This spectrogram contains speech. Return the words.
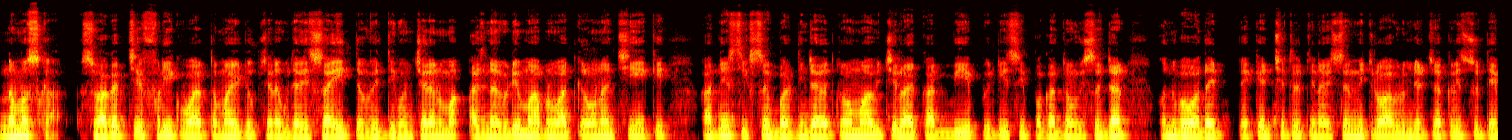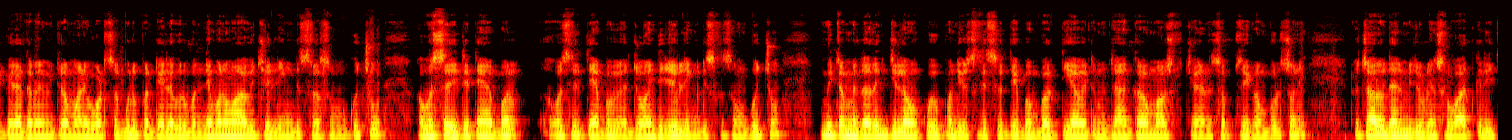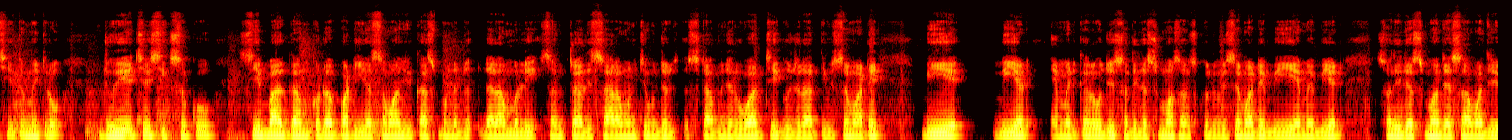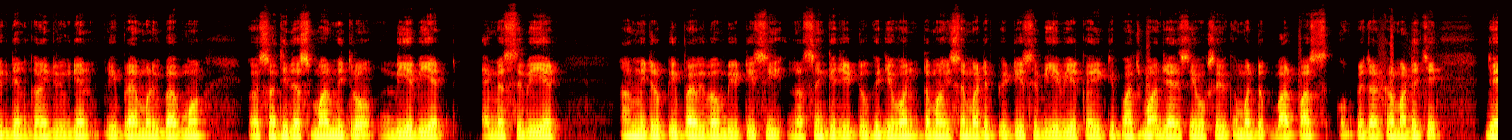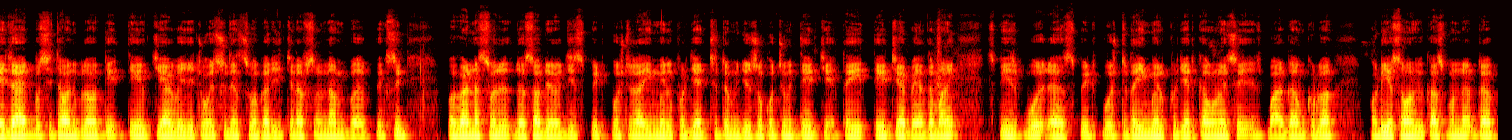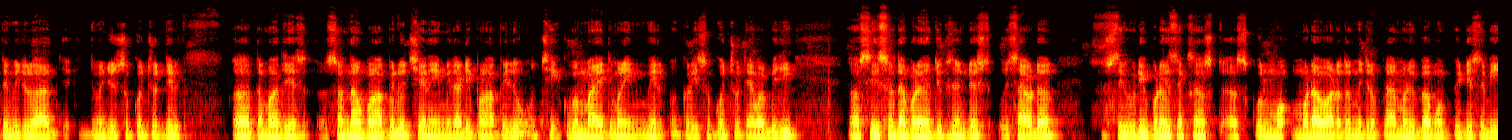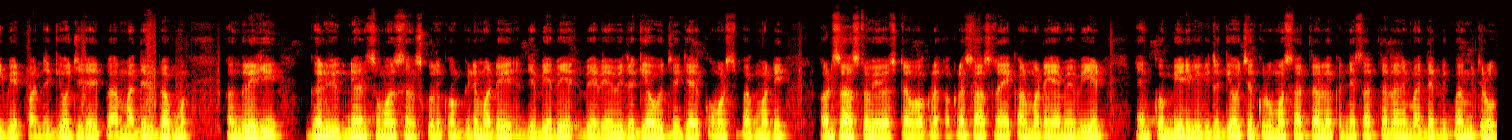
નમસ્કાર. સ્વાગત છે ફરી એકવાર તમારી યુટ્યુબ ચેનલ ગુજરાતી સાહિત્ય વિદ્યાગુણ ચેનલમાં. આજના વિડીયોમાં આપણે વાત કરવાના છીએ કે આજની શિક્ષક ભરતીની જાહેરાત કરવામાં આવી છે. લાયકાત બીએ પીટીસી પગાર ધોરણ વીસ હજાર. અનુભવ આધારિત પેકેજ છે તો તેના વિશે મિત્રો આ વિડીયોમાં ચર્ચા કરીશું. તે પહેલાં તમે મિત્રો મારી વોટ્સઅપ ગ્રુપ અને ટેલિગ્રુપ ગ્રુપ બંને બનાવવામાં આવ્યું છે. લિંક ડિસ્ક્રિપ્શન મૂકું છું. અવશ્ય રીતે ત્યાં પણ અવશ્ય ત્યાં પણ જોઈન થઈ જાય લિંક ડિસ્ક્રિપ્શન મૂકું છું મિત્રો મેં દરેક જિલ્લામાં કોઈ પણ દિવસ રહેશે તે પણ ભરતી આવે તમને જાણ કરવામાં આવશે ચેનલ સબસ્ક્રાઈબ કરવા ભૂલશો નહીં તો ચાલો વિદ્યાર્થી મિત્રો શરૂઆત કરીએ છીએ તો મિત્રો જોઈએ છે શિક્ષકો શ્રી બાગગામ કડવા પાટીયા સમાજ વિકાસ મંડળ દરામલી સંચાલિત શાળામાં નીચે મુજબ સ્ટાફની જરૂરિયાત છે ગુજરાતી વિષય માટે બીએ બીએડ એમએડ કરવો જોઈએ સદી દસમા સંસ્કૃત વિષય માટે બીએ એમએ બીએડ સદી દસમા જે સામાજિક વિજ્ઞાન ગણિત વિજ્ઞાન પ્રી પ્રાઇમરી વિભાગમાં સદી દસમા મિત્રો બીએ બીએડ એમએસસી બીએડ આમ મિત્રો પીપા વિભાગ બીટીસી નર્સિંગ કે જી ટુ કે જી વન તમામ વિષય માટે પીટીસી બીએ બીએ કરી એકથી પાંચમાં જ્યારે સેવક સેવિકા માટે બાર પાસ કોમ્પ્યુટર જાણકાર માટે છે. જે જાહેર પછી થવાની પ્રવૃત્તિ, તેર ચાર બે હજાર ચોવીસ સુધી સ્વકારી ટીચરના સરનામ વિકસિત પગારના સ્વ દર્શાવતી અરજી સ્પીડ પોસ્ટ તથા ઈમેલ ફરજિયાત છે. તમે જોઈ શકો છો તેર તેર ચાર પહેલાં તમારે સ્પીડ સ્પીડ પોસ્ટ તથા ઈમેલ ફરજિયાત કરવાનો છે બારગામ કરવા પડી સમાજ વિકાસ મંડળ તરફથી મિત્રો તમે જોઈ શકો છો તે તમારે જે સરનામું પણ આપેલું છે અને ઈમેલ આઈડી પણ આપેલું છે. કોઈ પણ માહિતી મને ઈમેલ પણ કરી શકો છો. ત્યારબાદ બીજી Shri Sardar Patel education trust Visavadar, Shri VD Patel section school Modavad. તો મિત્રો પ્રાઇમરી વિભાગમાં પીટીસી બી બીએડ પાંચ જગ્યાઓ છે જ્યારે માધ્યમિક વિભાગમાં અંગ્રેજી ગણ વિજ્ઞાન, સમાજ, સંસ્કૃત, કોમ્પ્યુટર માટે જે બે બે બે બે જગ્યાઓ છે જ્યારે કોમર્સ વિભાગ માટે અર્થશાસ્ત્ર, વ્યવસ્થા અકળશાસ્ત્ર એકાઉન્ટ માટે MA BEd M Com BEd જગ્યાઓ છે. ગૃહમાં છાત્રાલય કન્યા સાત તાલ અને માધ્યમિકમાં મિત્રો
